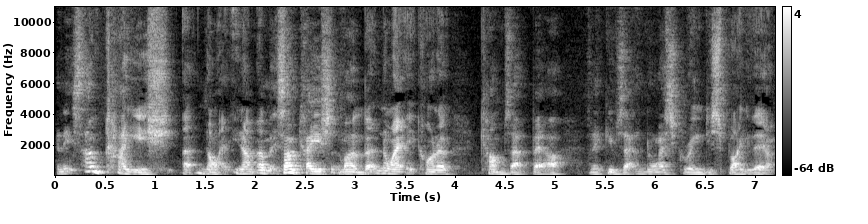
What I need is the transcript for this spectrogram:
and it's okay-ish at night. You know, I mean, it's okay-ish at the moment, but at night it kind of comes out better and it gives that a nice green display there.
